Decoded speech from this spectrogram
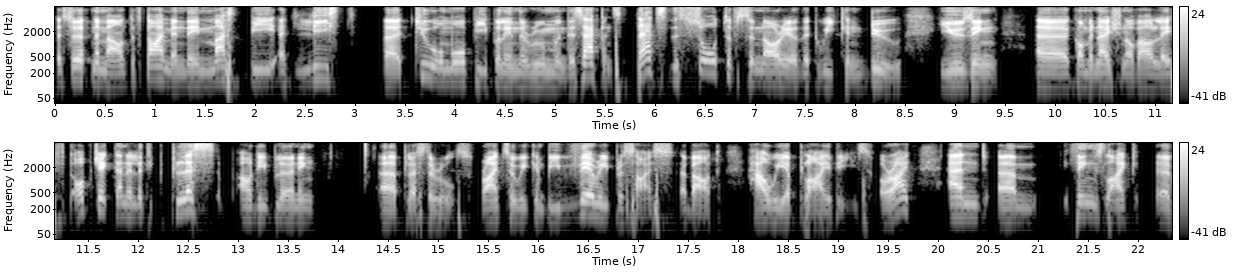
a certain amount of time and there must be at least uh, two or more people in the room when this happens. That's the sort of scenario that we can do using a combination of our left object analytic plus our deep learning uh, plus the rules, right? So we can be very precise about how we apply these, all right? And um, things like uh,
